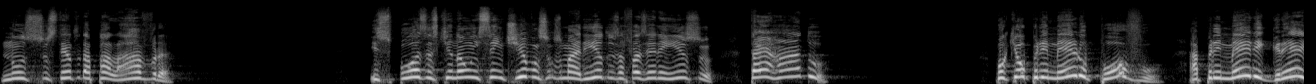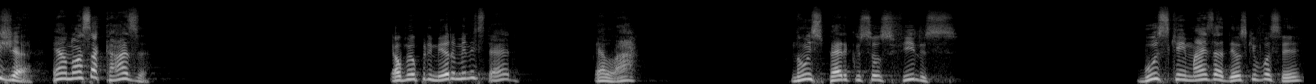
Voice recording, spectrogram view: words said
no sustento da palavra, esposas que não incentivam seus maridos a fazerem isso, está errado. Porque o primeiro povo, a primeira igreja é a nossa casa. É o meu primeiro ministério. É lá. Não espere que os seus filhos busquem mais a Deus que você.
